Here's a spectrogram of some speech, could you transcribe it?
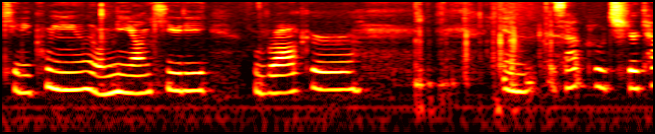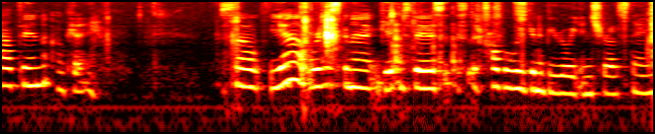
Kitty Queen, little neon cutie, rocker, and is that little cheer captain? Okay. So yeah, we're just gonna get into this. This is probably gonna be really interesting.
